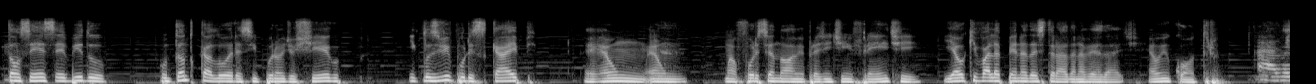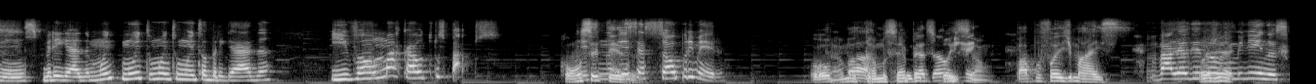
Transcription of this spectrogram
Estão sendo recebido com tanto calor, assim, por onde eu chego inclusive por Skype, é, um, é um, uma força enorme pra gente ir em frente. E é o que vale a pena da estrada, na verdade. É um encontro. Ah, meninos, obrigada. Muito, muito, muito, muito obrigada. E vamos marcar outros papos. Com esse, não- certeza. esse é só o primeiro. Estamos sempre à disposição. gente. O papo foi demais. Valeu de Ô, novo, gente. meninos.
